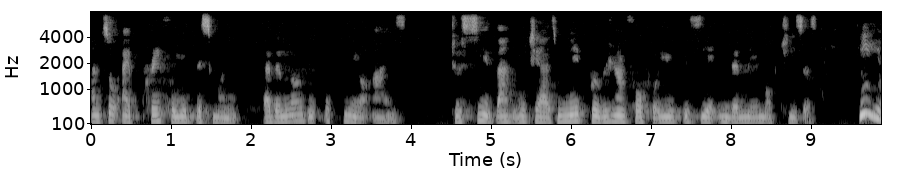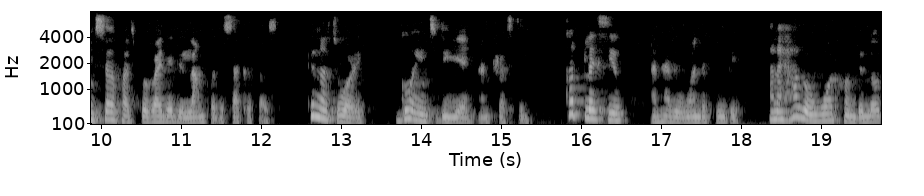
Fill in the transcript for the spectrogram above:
And so I pray for you this morning that the Lord will open your eyes to see that which He has made provision for for you this year in the name of Jesus. He Himself has provided the lamb for the sacrifice. Do not worry. Go into the year and trust Him. God bless you and have a wonderful day. And I have a word from the Lord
